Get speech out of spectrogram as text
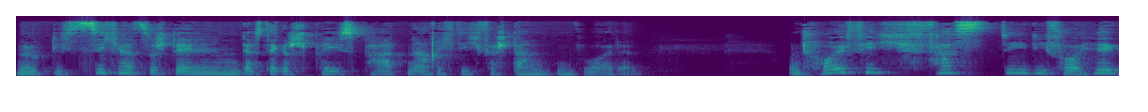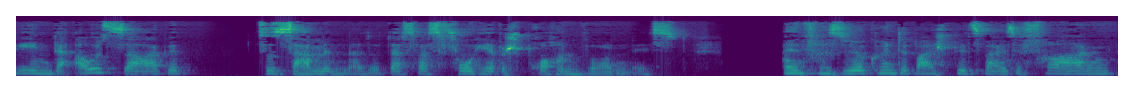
möglichst sicherzustellen, dass der Gesprächspartner richtig verstanden wurde. Und häufig fasst sie die vorhergehende Aussage zusammen, also das, was vorher besprochen worden ist. Ein Friseur könnte beispielsweise fragen,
